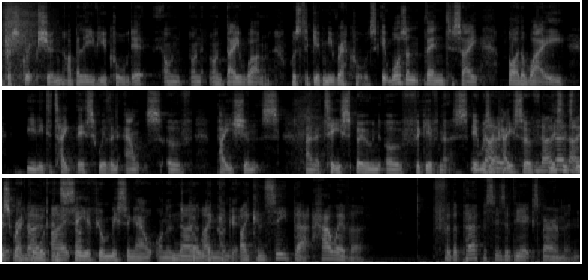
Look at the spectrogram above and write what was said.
prescription, I believe you called it on, on on day one, was to give me records. It wasn't then to say, by the way, you need to take this with an ounce of patience and a teaspoon of forgiveness. It was a case of no, no, listen to no, this no, record and I- see I- if you're missing out on a No, golden I, nugget. I concede that. However, for the purposes of the experiment,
